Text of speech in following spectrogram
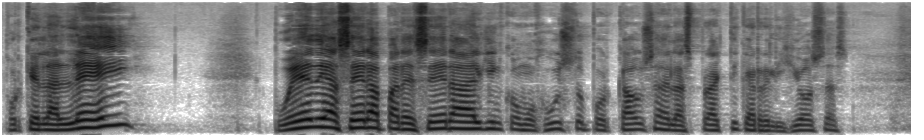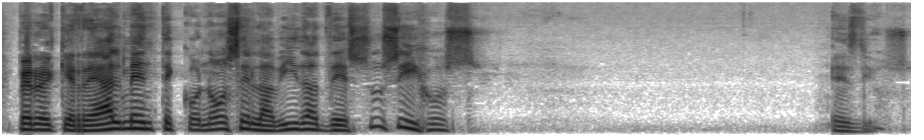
Porque la ley puede hacer aparecer a alguien como justo por causa de las prácticas religiosas, pero el que realmente conoce la vida de sus hijos es Dios.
